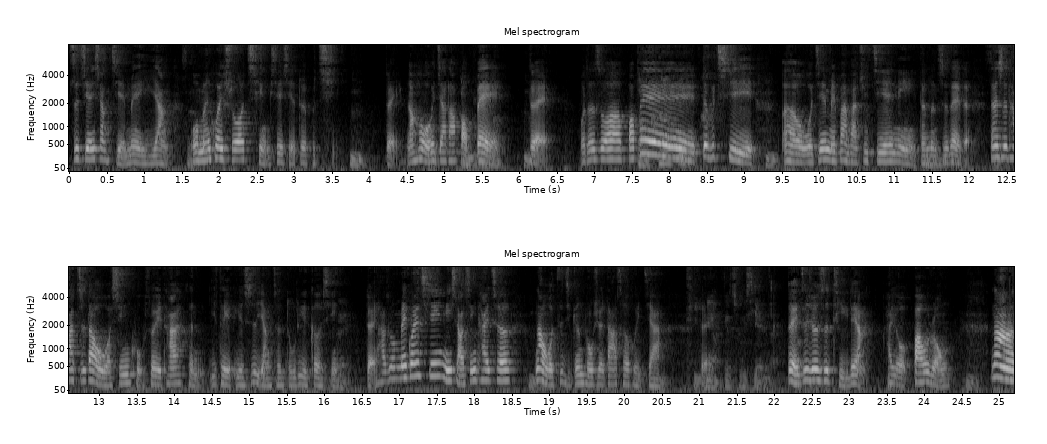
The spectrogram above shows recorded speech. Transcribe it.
之间像姐妹一样，我们会说请、谢谢、对不起，嗯，对，然后我会叫她宝贝，嗯、对，我都说宝贝，对不起，嗯、呃，我今天没办法去接你，等等之类的。嗯、但是她知道我辛苦，所以她很也也是养成独立的个性，对，对，她说没关系，你小心开车，嗯、那我自己跟同学搭车回家，体谅就出现了，对，这就是体谅，还有包容。嗯、那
